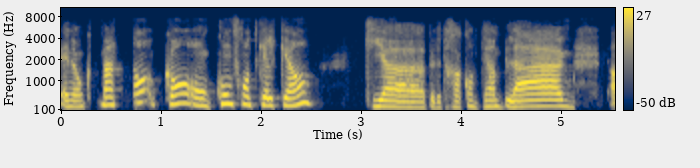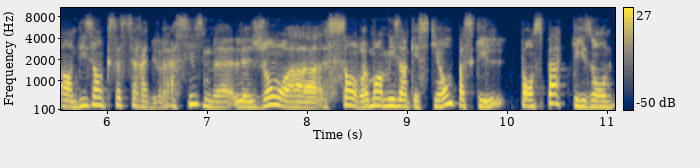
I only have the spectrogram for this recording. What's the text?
Et donc maintenant, quand on confronte quelqu'un qui a peut-être raconté un blague en disant que ça serait du racisme, les gens euh, sont vraiment mis en question parce qu'ils pensent pas qu'ils ont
